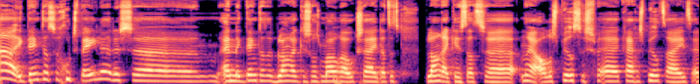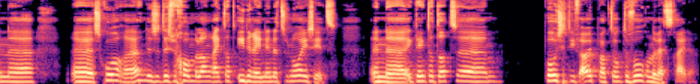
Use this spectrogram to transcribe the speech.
Nou, ik denk dat ze goed spelen. Dus, uh, en ik denk dat het belangrijk is, zoals Maura ook zei, dat het belangrijk is dat ze, nou ja, alle speelsters uh, krijgen speeltijd en uh, scoren. Dus het is gewoon belangrijk dat iedereen in het toernooi zit. En ik denk dat dat ehm, positief uitpakt, ook de volgende wedstrijden.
